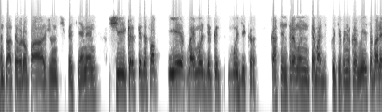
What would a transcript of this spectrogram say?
în toată Europa a ajuns și pe CNN. Și cred că de fapt e mai mult decât muzică ca să intrăm în tema discuției, pentru că mi se pare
